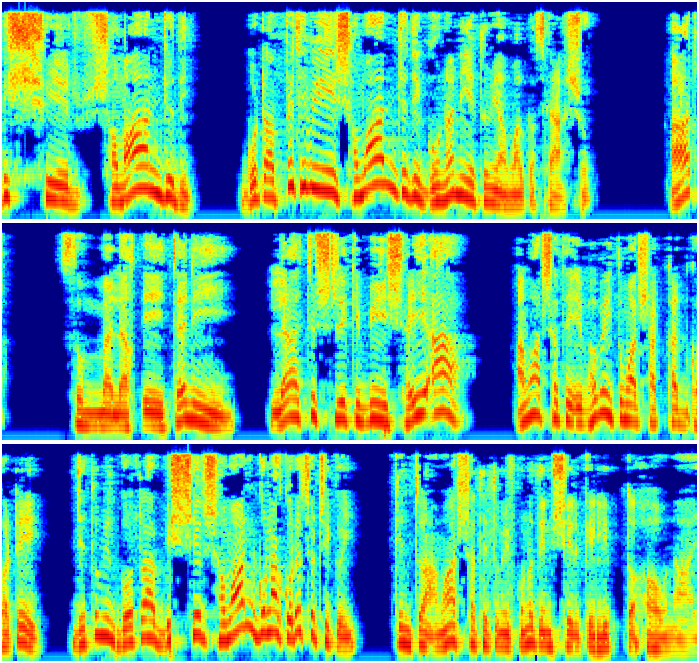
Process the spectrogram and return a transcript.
বিশ্বের সমান যদি গোটা পৃথিবীর সমান যদি গোনা নিয়ে তুমি আমার কাছে আসো আর আমার সাথে এভাবেই তোমার সাক্ষাৎ ঘটে যে তুমি গোটা বিশ্বের সমান গোনা করেছ ঠিকই, কিন্তু আমার সাথে তুমি কোনোদিন শেরকে লিপ্ত হও নাই।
